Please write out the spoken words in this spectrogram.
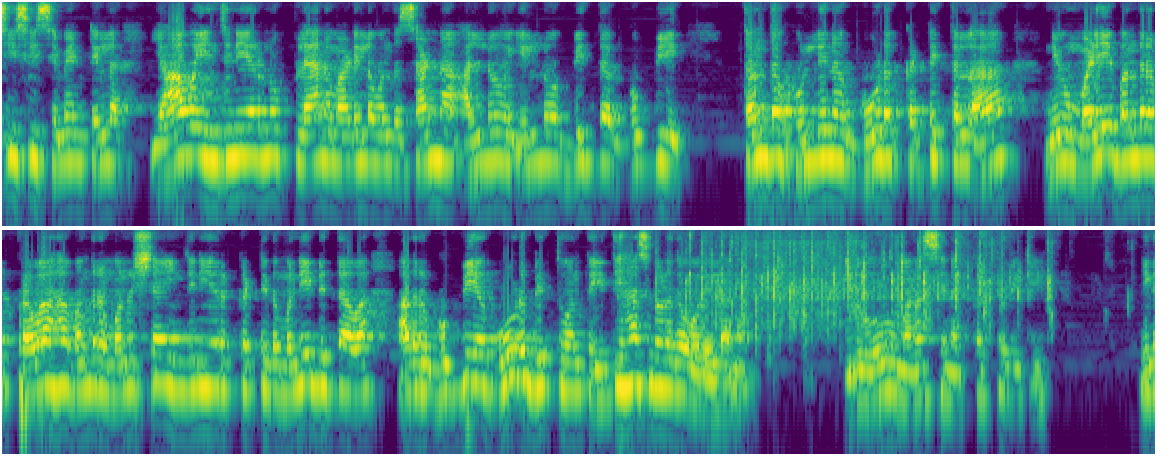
ಸಿ ಸಿ ಸಿಮೆಂಟ್ ಇಲ್ಲ, ಯಾವ ಇಂಜಿನಿಯರ್ನು ಪ್ಲಾನ್ ಮಾಡಿಲ್ಲ ಒಂದು ಸಣ್ಣ ಅಲ್ಲೋ ಇಲ್ಲೋ ಬಿದ್ದ ಗುಬ್ಬಿ ತಂದ ಹುಲ್ಲಿನ ಗೂಡ ಕಟ್ಟಿತ್ತಲ್ಲ, ನೀವು ಮಳಿ ಬಂದ್ರ ಪ್ರವಾಹ ಬಂದ್ರ ಮನುಷ್ಯ ಇಂಜಿನಿಯರ್ ಕಟ್ಟಿದ ಮನಿ ಬಿದ್ದಾವ, ಆದ್ರ ಗುಬ್ಬಿಯ ಗೂಡು ಬಿತ್ತು ಅಂತ ಇತಿಹಾಸದೊಳಗ ಓದಿಲ್ಲ ನಾವು ಇದು ಮನಸ್ಸಿನ ಕಟ್ಟುವಿಕೆ. ಈಗ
